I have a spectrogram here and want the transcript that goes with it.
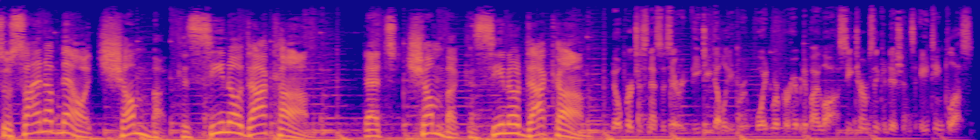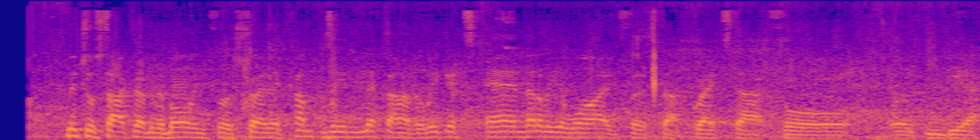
So sign up now at chumbacasino.com. That's chumbacasino.com. No purchase necessary. VGW Group. Void were prohibited by law. See terms and conditions. 18 plus. Mitchell Starc grabbing the bowling for Australia comes in left arm of the wickets, and that'll be a wide first up. Great start for uh, India.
